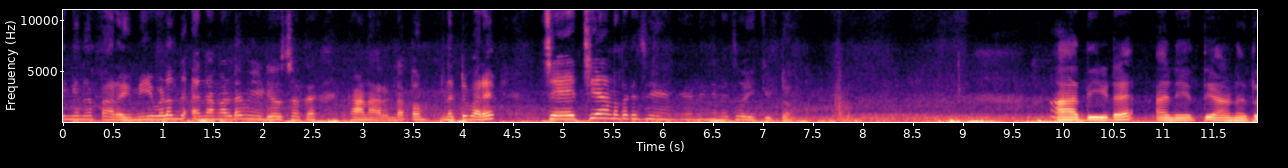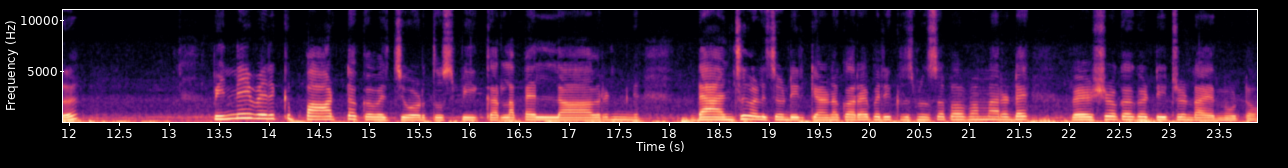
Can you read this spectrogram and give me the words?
ഇങ്ങനെ പറയും. ഇവൾ ഞങ്ങളുടെ വീഡിയോസൊക്കെ കാണാറുണ്ട്. അപ്പം എന്നിട്ട് പറയും ചേച്ചിയാണതൊക്കെ ചെയ്യുന്നത് ഇങ്ങനെ ചോദിക്കട്ടോ. ആദിയുടെ അനിയത്തിയാണിത്. പിന്നെ ഇവർക്ക് പാട്ടൊക്കെ വെച്ച് കൊടുത്തു സ്പീക്കറിൽ. അപ്പോൾ എല്ലാവരും ഡാൻസ് കളിച്ചുകൊണ്ടിരിക്കുകയാണ് കുറേ പേര് ക്രിസ്മസ് അപ്പന്മാരുടെ വേഷമൊക്കെ കെട്ടിയിട്ടുണ്ടായിരുന്നു കേട്ടോ.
